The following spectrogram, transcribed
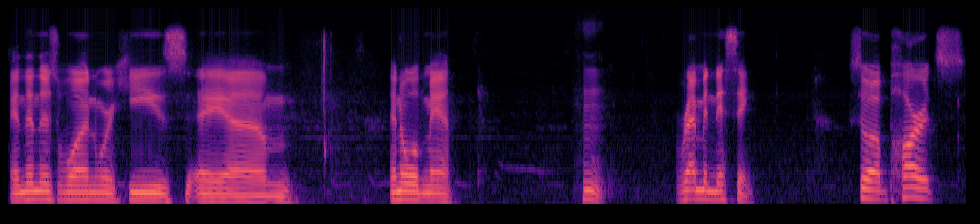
and then there's one where he's a um, an old man. Hmm. Reminiscing. So at parts,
